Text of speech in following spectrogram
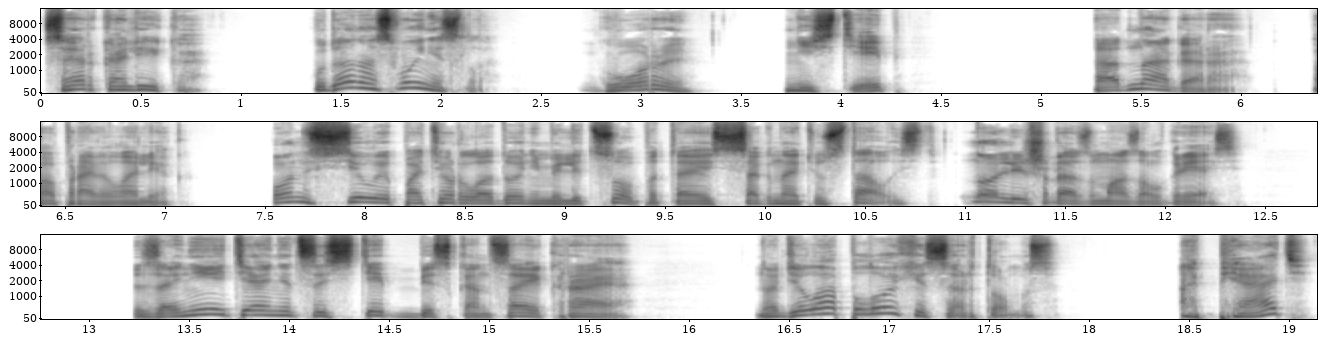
Сэр Калика, куда нас вынесло? Горы, не степь. Одна гора, поправил Олег. Он с силой потер ладонями лицо, пытаясь согнать усталость, но лишь размазал грязь. За ней тянется степь без конца и края. Но дела плохи, сэр Томас. Опять?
